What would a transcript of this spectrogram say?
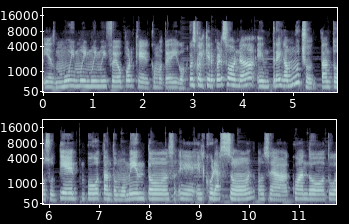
Y es muy, muy, muy, muy feo porque, como te digo, pues cualquier persona entrega mucho, tanto su tiempo, tanto momentos, eh, el corazón. O sea, cuando tú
